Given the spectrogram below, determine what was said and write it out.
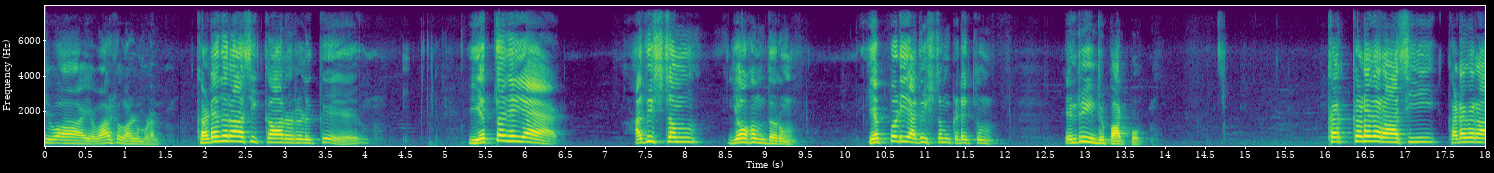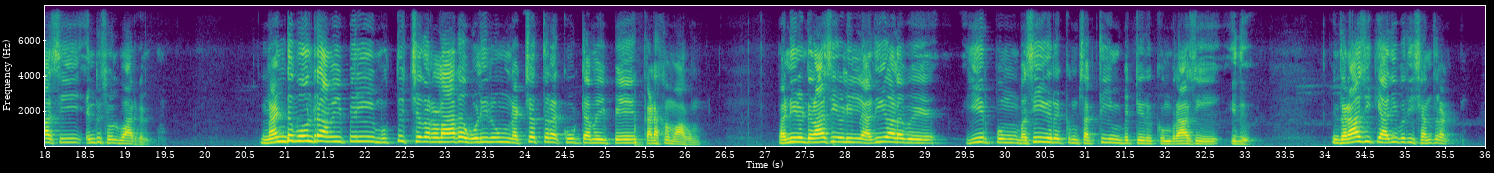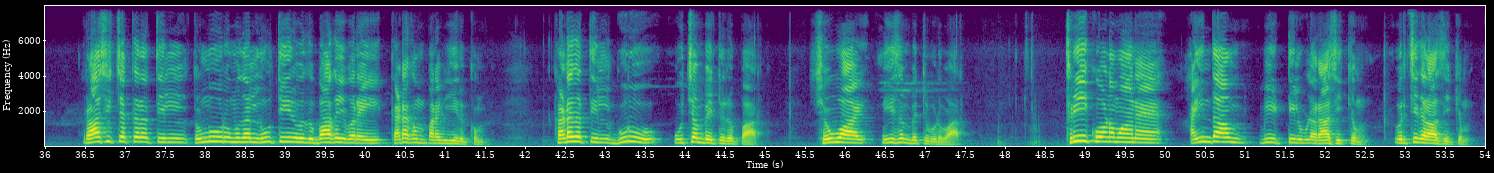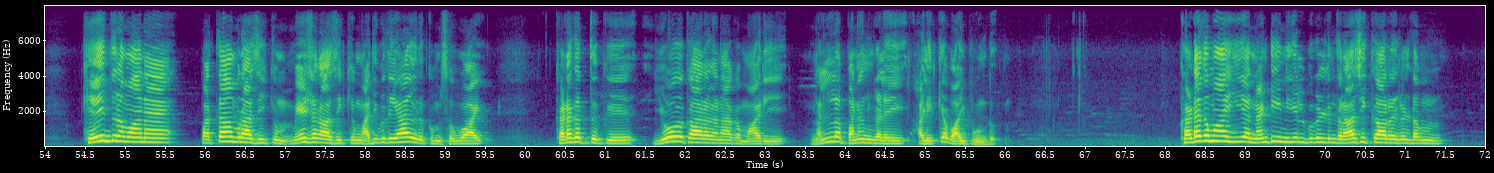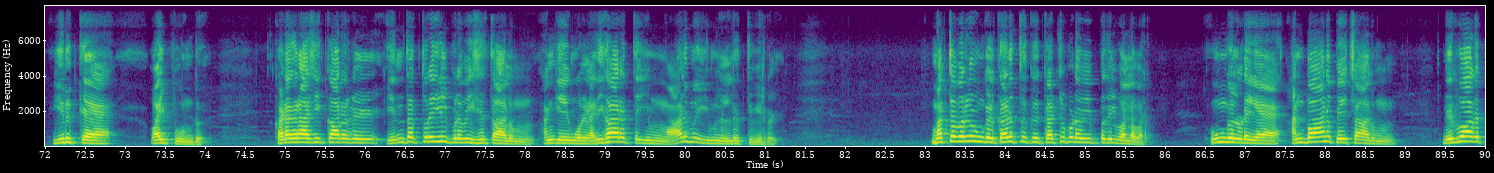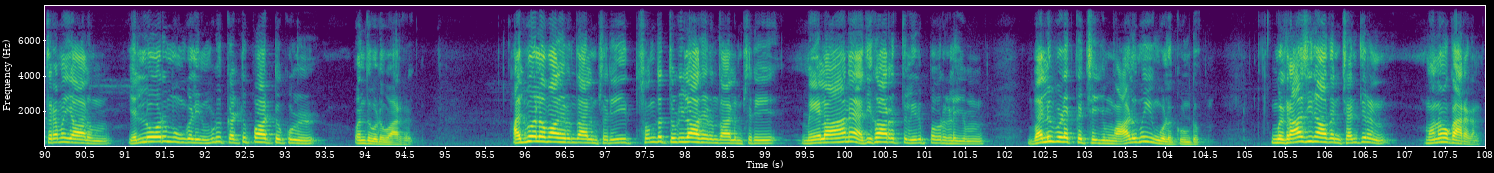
சிவாய வாழ்க வாழ்முடன் கடகராசிக்காரர்களுக்கு எத்தகைய அதிர்ஷ்டம் யோகம் தரும்? எப்படி அதிர்ஷ்டம் கிடைக்கும் என்று இன்று பார்ப்போம். கற்கடக ராசி கடகராசி என்று சொல்வார்கள். நண்டு போன்ற அமைப்பில் முத்துச்சிதறலாக ஒளிரும் நட்சத்திர கூட்டமைப்பே கடகமாகும். பன்னிரண்டு ராசிகளில் அதிக அளவு ஈர்ப்பும் வசீகரிக்கும் சக்தியும் பெற்றிருக்கும் ராசி இது. இந்த ராசிக்கு அதிபதி சந்திரன். ராசி சக்கரத்தில் தொண்ணூறு முதல் நூற்றி இருபது பாகை வரை கடகம் பரவியிருக்கும். கடகத்தில் குரு உச்சம் பெற்றிருப்பார். செவ்வாய் நீசம் பெற்று விடுவார். த்ரீ கோணமான ஐந்தாம் வீட்டில் உள்ள ராசிக்கும் விருச்சிக ராசிக்கும் கேந்திரமான பத்தாம் ராசிக்கும் மேஷ ராசிக்கும் அதிபதியாக இருக்கும் செவ்வாய் கடகத்துக்கு யோகக்காரகனாக மாறி நல்ல பலன்களை அளிக்க வாய்ப்பு உண்டு. கடகமாகிய நண்டி நிகழ்வுகள் இந்த ராசிக்காரர்களிடம் இருக்க வாய்ப்பு உண்டு. கடகராசிக்காரர்கள் எந்த துறையில் பிரவேசித்தாலும் அங்கே உங்கள் அதிகாரத்தையும் ஆளுமையும் நிறுத்துவீர்கள் மற்றவர்கள் உங்கள் கருத்துக்கு கட்டுப்பட வைப்பதில் வல்லவர். உங்களுடைய அன்பான பேச்சாலும் நிர்வாகத் திறமையாலும் எல்லோரும் உங்களின் முழு கட்டுப்பாட்டுக்குள் வந்து விடுவார்கள். அலுவலமாக இருந்தாலும் சரி சொந்த தொழிலாக இருந்தாலும் சரி மேலான அதிகாரத்தில் இருப்பவர்களையும் வலுவிழக்கச் செய்யும் ஆளுமை உங்களுக்கு உண்டு. உங்கள் ராசிநாதன் சந்திரன் மனோகாரகன்.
